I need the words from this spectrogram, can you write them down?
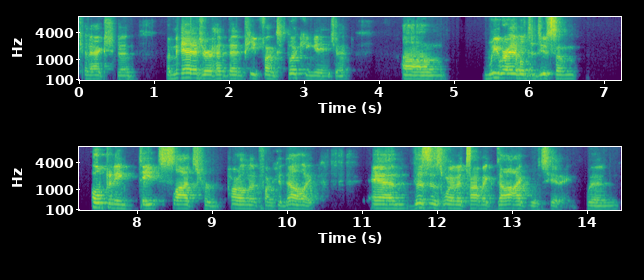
connection, the manager had been P Funk's booking agent um, we were able to do some opening date slots for Parliament Funkadelic. And this is when Atomic Dog was hitting, when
